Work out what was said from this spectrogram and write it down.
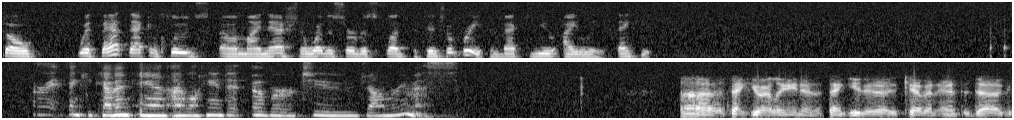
So, with that, that concludes uh, my National Weather Service flood potential brief. And back to you, Eileen. Thank you. All right, thank you, Kevin, and I will hand it over to John Remus. Uh, Thank you, Eileen, and thank you to Kevin and to Doug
